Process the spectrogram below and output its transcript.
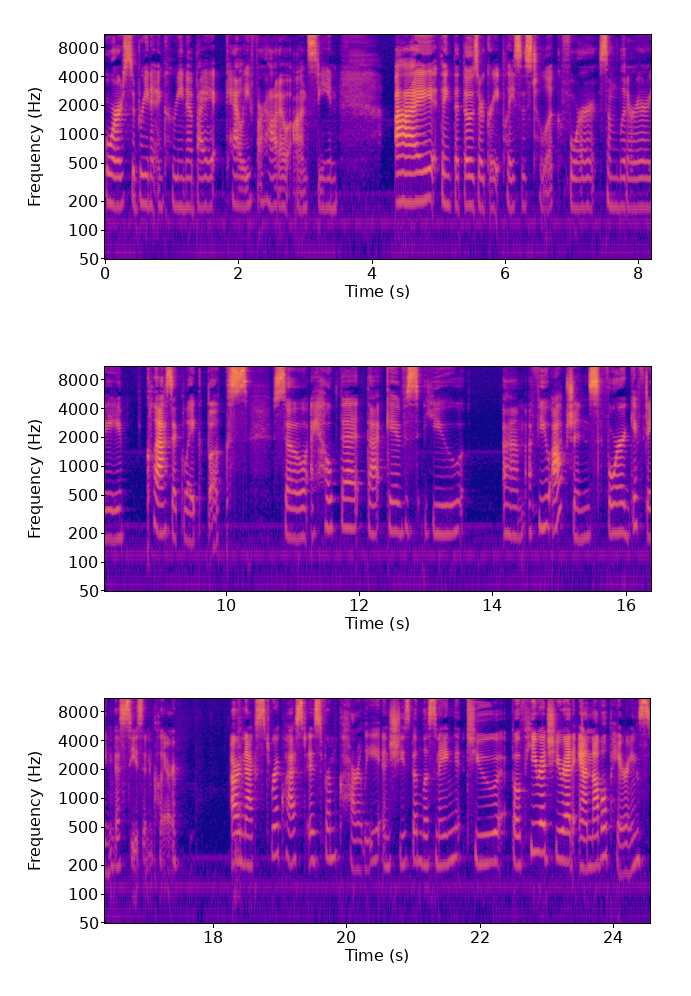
or Sabrina and Corina by Kali Fajardo-Anstine. I think that those are great places to look for some literary classic like books. So I hope that that gives you um, a few options for gifting this season, Claire. Our next request is from Carly, and she's been listening to both He Read, She Read, and Novel Pairings.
